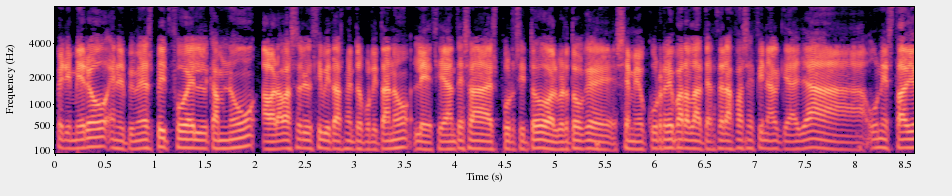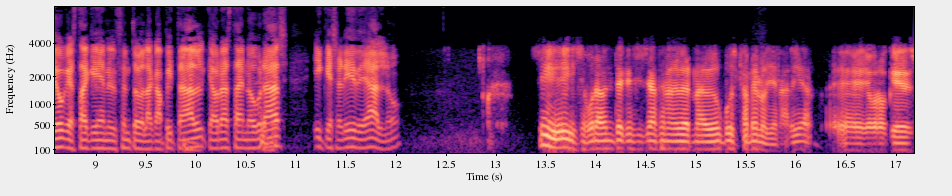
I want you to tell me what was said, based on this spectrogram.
Primero, en el primer split fue el Camp Nou, ahora va a ser el Civitas Metropolitano. Le decía antes a Spursito, Alberto, que se me ocurre para la tercera fase final que haya un estadio que está aquí en el centro de la capital, que ahora está en obras y que sería ideal, ¿no? Sí, y seguramente que si se hace en el Bernabéu, pues también lo llenarían. Eh, yo creo que es,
